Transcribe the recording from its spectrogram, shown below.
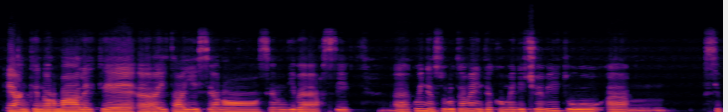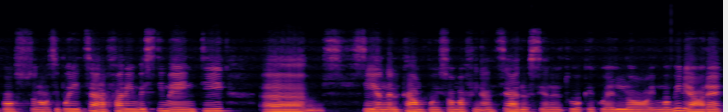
è anche normale che eh, i tagli siano, siano diversi. Eh, quindi assolutamente, come dicevi tu, ehm, si, possono, si può iniziare a fare investimenti eh, sia nel campo insomma, finanziario sia nel tuo che quello immobiliare,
